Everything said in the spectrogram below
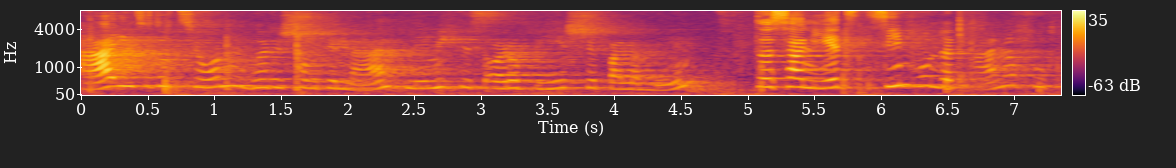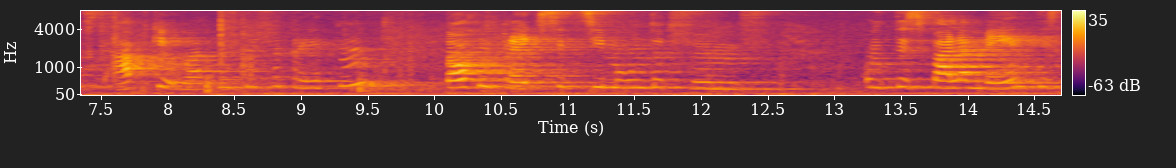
A-Institution wurde schon genannt, nämlich das Europäische Parlament. Da sind jetzt 751 Abgeordnete vertreten, nach dem Brexit 705. Und das Parlament ist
